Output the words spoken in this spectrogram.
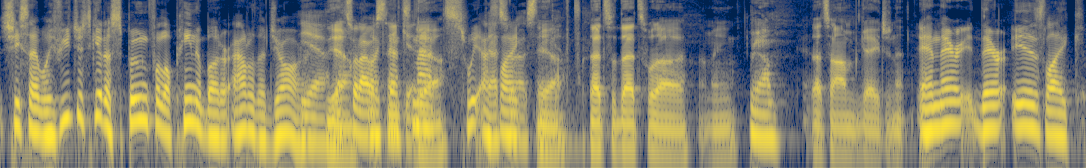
she said, well, if you just get a spoonful of peanut butter out of the jar, Yeah, Yeah. that's what I like was that's thinking. not Yeah. sweet. That's That's what like I was thinking. Yeah. That's that's what I. I mean, Yeah. that's how I'm gauging it. and there there is like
